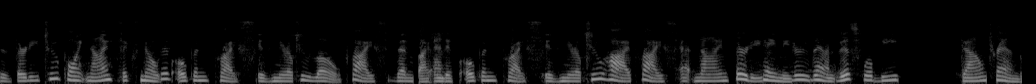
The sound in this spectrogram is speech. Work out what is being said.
is 32.96 note if open price is near too low price then buy and if open price is near too high price at 9.30 a meter then this will be downtrend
